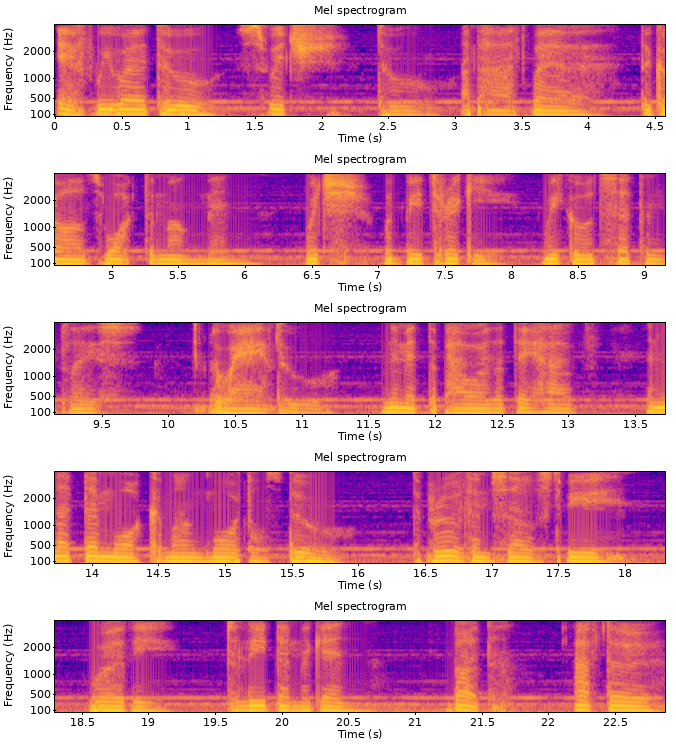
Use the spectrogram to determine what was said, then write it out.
if we were to switch to a path where the gods walked among men, which would be tricky, we could set in place a way to limit the power that they have and let them walk among mortals too, to prove themselves to be worthy to lead them again. But after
